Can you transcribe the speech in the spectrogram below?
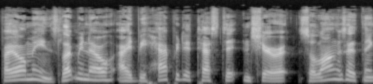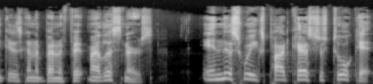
by all means, let me know. I'd be happy to test it and share it so long as I think it is going to benefit my listeners. In this week's Podcaster's Toolkit,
